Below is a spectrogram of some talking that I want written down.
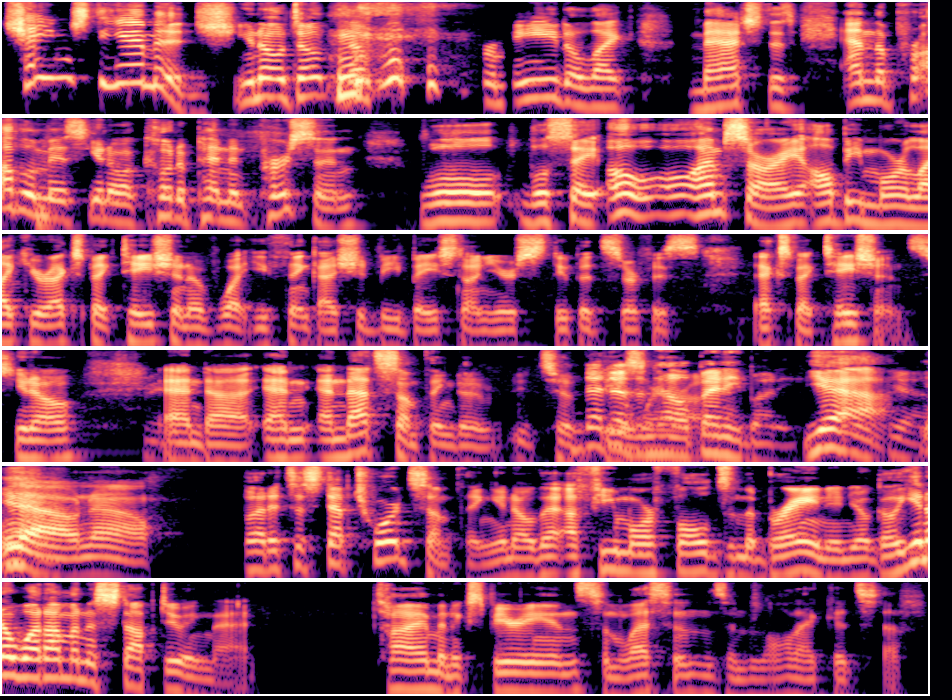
change the image, you know. Don't, don't for me to like match this. And the problem is, you know, a codependent person will will say, "Oh, oh, I'm sorry. I'll be more like your expectation of what you think I should be based on your stupid surface expectations." You know, and uh, and and that's something to to That be doesn't aware help of. anybody. Yeah, Yeah. yeah. No, no. But it's a step towards something. You know, that a few more folds in the brain, and you'll go, you know what? I'm going to stop doing that. Time and experience and lessons and all that good stuff.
